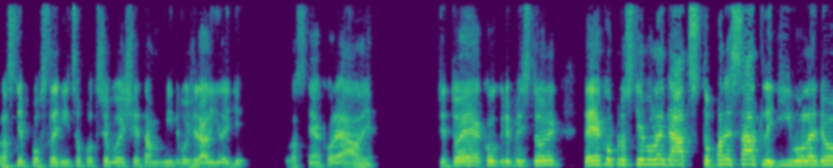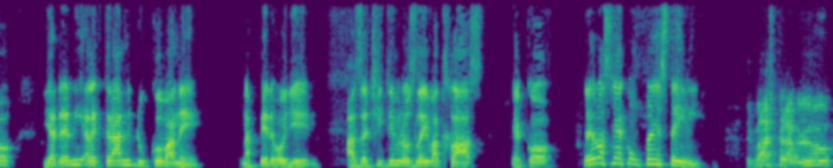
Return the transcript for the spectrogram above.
vlastně poslední, co potřebuješ, je tam mít ožralý lidi. Vlastně jako reálně. Že to je jako, kdyby to řekl, to je jako prostě, vole, dát 150 lidí, vole, do jaderné elektrárny Dukovany na pět hodin a začít jim rozlejvat chlast. Jako, to je vlastně jako úplně stejný. Ty máš pravdu,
